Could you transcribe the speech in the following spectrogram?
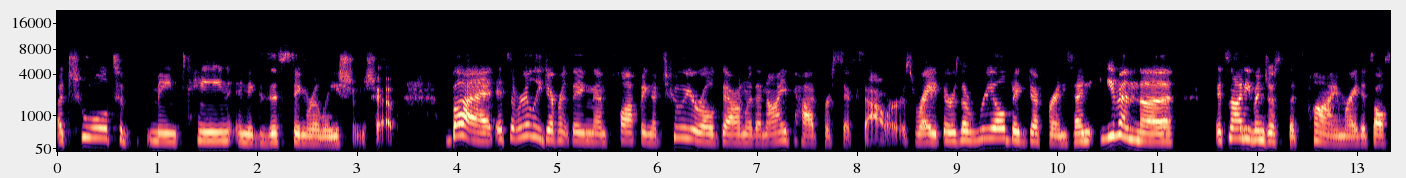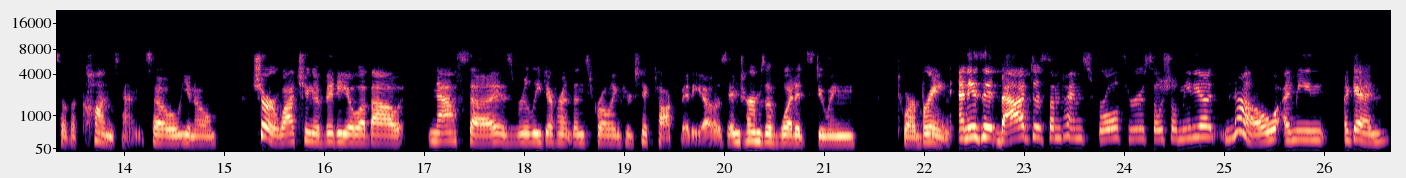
a tool to maintain an existing relationship. But it's a really different thing than plopping a two year old down with an iPad for six hours, right? There's a real big difference. And even the, it's not even just the time, right? It's also the content. So, you know, sure, watching a video about NASA is really different than scrolling through TikTok videos in terms of what it's doing to our brain. And is it bad to sometimes scroll through social media? No. I mean, again,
